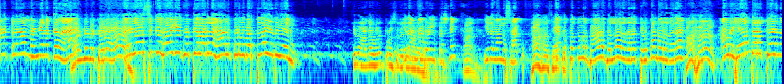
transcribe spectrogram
ಆಕಳ ಮಣ್ಣಿನ ಕರ. ಮಣ್ಣಿನ ಕರ. ಕೈಲಾಸಕ್ಕೆ ಹೋಗಿ ಗುದ್ದಿ ಹೊಡೆದ ಹಾಲು ಕುಡಿದು ಬರ್ತದ ಇದು ಏನು? ಇದು ಅಣ್ಣಗಳಿಗೆ ಪ್ರಶ್ನೆ ಇದು. ಅಣ್ಣಗಳಿಗೆ ಪ್ರಶ್ನೆ. ಹಾ. ಇದು ಒಂದು ಸಾಕು. ಹಾ ಹಾ ಸಾಕು. ಯಾಕಪ್ಪ ಅಂತಂದ್ರ ಬಹಳ ಬಲ್ಲವ್ರ ಅದಾರ ತಿಳ್ಕೊಂಡವ್ರ ಅದಾರ. ಅವ್ರು ಹೇಳ್ತಾರ ನನಗ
